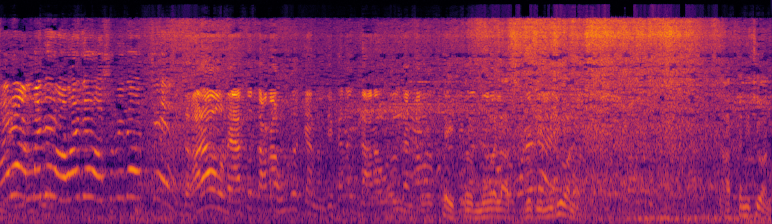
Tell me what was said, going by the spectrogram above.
আরে আমাদের আওয়াজের অসুবিধা হচ্ছে। দাঁড়াও না এত তাড়াহুড়ো কেন? যেখানে দাঁড়াহুড়ো দেখাবার এই তোর মোবাইল আসছে যদি নিচু আন। হাতটা নিচু আন।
